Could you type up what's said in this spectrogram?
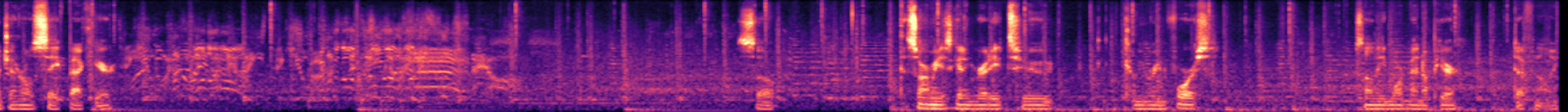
My general's safe back here. So, this army is getting ready to come and reinforce. So I'll need more men up here, definitely.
